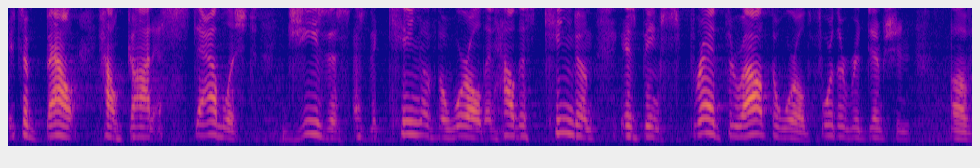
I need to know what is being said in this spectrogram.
It's about how God established Jesus as the king of the world and how this kingdom is being spread throughout the world for the redemption of.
